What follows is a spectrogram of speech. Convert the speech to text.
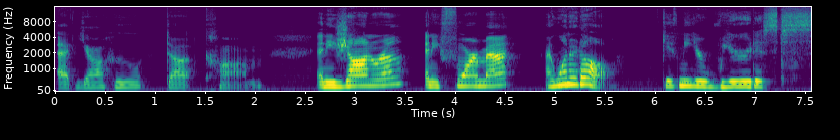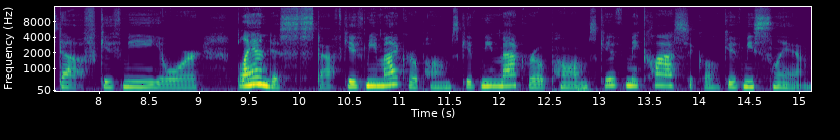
at yahoo.com. Any genre, any format, I want it all. Give me your weirdest stuff. Give me your blandest stuff. Give me micro poems. Give me macro poems. Give me classical. Give me slam.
